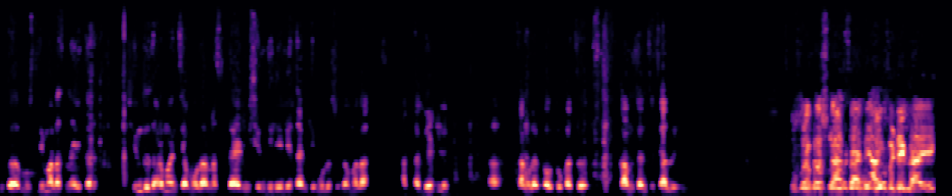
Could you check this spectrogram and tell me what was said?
इथं मुस्लिमालाच नाही तर हिंदू धर्मांच्या मुलांना सुद्धा ऍडमिशन दिलेले आहेत. आणि ती मुलं सुद्धा मला आता भेटले काम त्यांचं चालू आहे. दुसरा प्रश्न असा आहे एक मिनिट. मिनिट.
